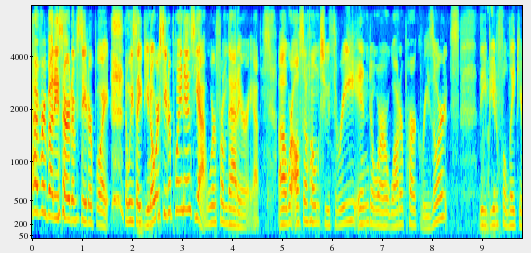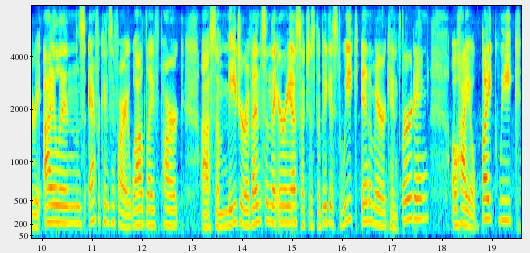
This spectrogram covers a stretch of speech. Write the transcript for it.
Everybody's heard of Cedar Point. And we say, Do you know where Cedar Point is? Yeah, we're from that area. Uh, we're also home to three indoor water park resorts the beautiful Lake Erie Islands, African Safari Wildlife Park, uh, some major events in the area, such as the biggest week in American birding. Ohio Bike Week,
